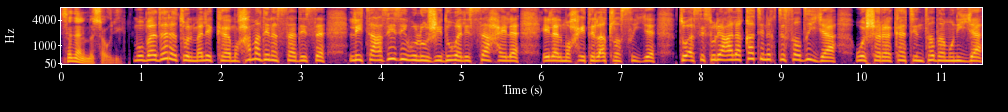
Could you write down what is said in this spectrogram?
سنة المسعودي. مبادرة الملك محمد السادس لتعزيز ولوج دول الساحل إلى المحيط الأطلسي تؤسس لعلاقات اقتصادية وشراكات تضامنية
